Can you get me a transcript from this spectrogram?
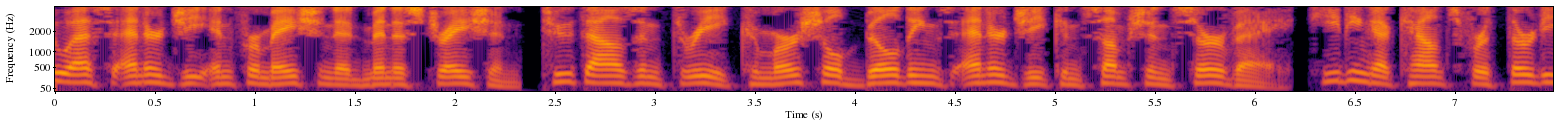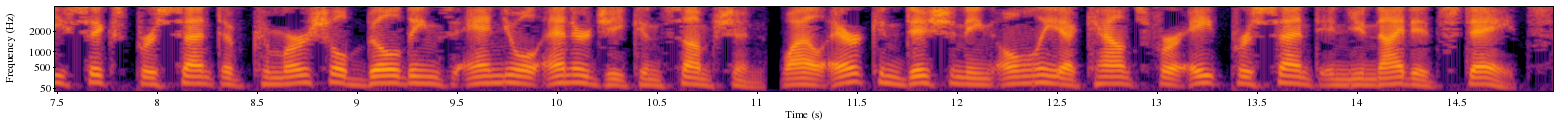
U.S. Energy Information Administration, 2003 Commercial Buildings Energy Consumption Survey, heating accounts for 36% of commercial buildings' annual energy consumption, while air conditioning only accounts for 8% in United States.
